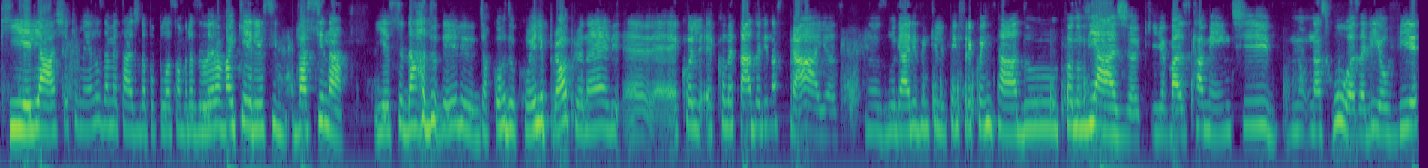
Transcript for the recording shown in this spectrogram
que ele acha que menos da metade da população brasileira vai querer se vacinar. E esse dado dele, de acordo com ele próprio, né, ele é, é, é, coletado ali nas praias, nos lugares em que ele tem frequentado quando viaja, que é basicamente nas ruas ali, ouvir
